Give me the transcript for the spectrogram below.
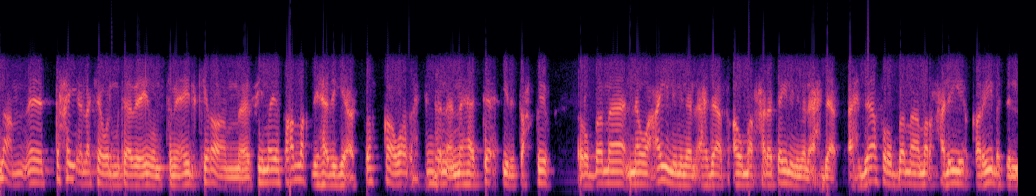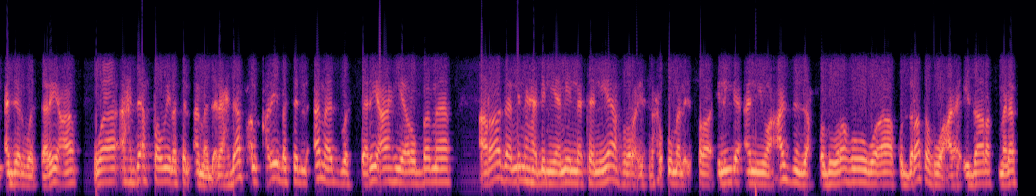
نعم تحية لك والمتابعين والمستمعين الكرام. فيما يتعلق بهذه الصفقة واضح جدا أنها تأتي لتحقيق ربما نوعين من الأهداف أو مرحلتين من الأهداف، أهداف ربما مرحلية قريبة الأجل والسريعة وأهداف طويلة الأمد، الأهداف القريبة الأمد والسريعة هي ربما أراد منها بنيامين نتنياهو رئيس الحكومة الإسرائيلية أن يعزز حضوره وقدرته على إدارة ملف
